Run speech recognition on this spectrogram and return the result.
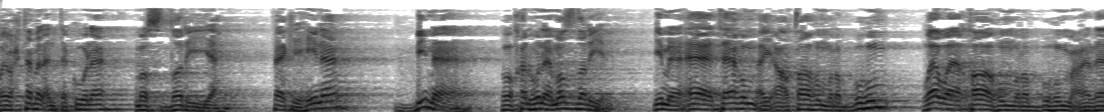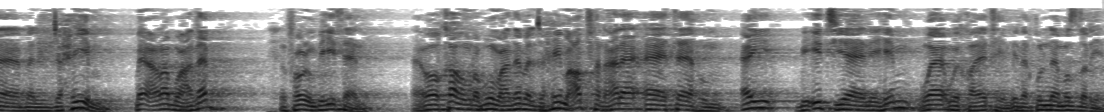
ويحتمل أن تكون مصدرية. فاكهين بما هو قال هنا مصدرية. بما آتاهم أي أعطاهم ربهم وواقاهم ربهم عذاب الجحيم. ما إعراب عذاب؟ مفعول به ثاني. ووقاهم ربهم عذاب الجحيم عطفا على آتاهم أي بإتيانهم ووقايتهم. إذا قلنا مصدريا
